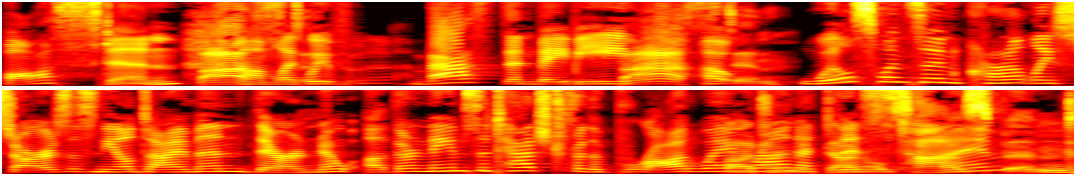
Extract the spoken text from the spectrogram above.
Boston. Um, like we've, Boston, baby. Boston. Uh, Will Swenson currently stars as Neil Diamond. There are no other names attached for the Broadway Audra run McDonald's at this time. husband.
